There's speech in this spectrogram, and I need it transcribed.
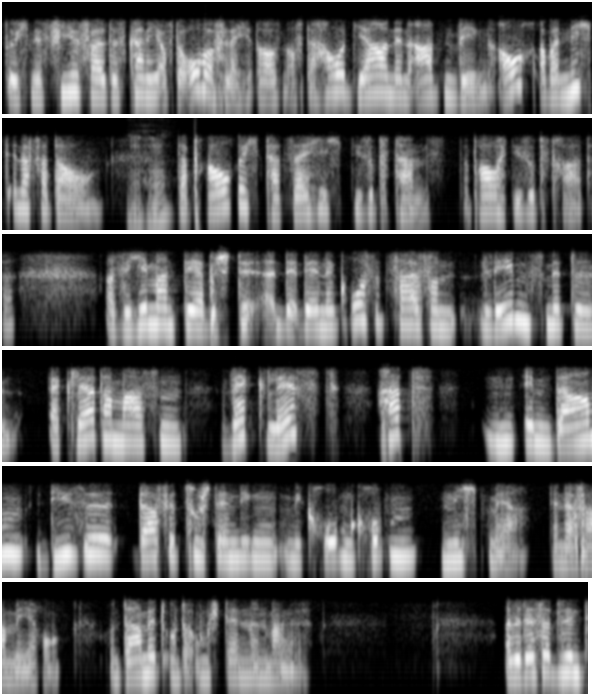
durch eine Vielfalt, das kann ich auf der Oberfläche draußen, auf der Haut, ja, und in Atemwegen auch, aber nicht in der Verdauung. Mhm. Da brauche ich tatsächlich die Substanz, da brauche ich die Substrate. Also jemand, der, der, der eine große Zahl von Lebensmitteln erklärtermaßen weglässt, hat im Darm diese dafür zuständigen Mikrobengruppen nicht mehr in der Vermehrung und damit unter Umständen ein Mangel. Also deshalb sind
